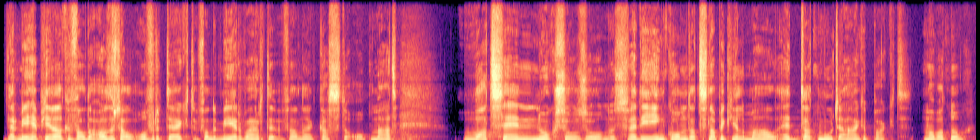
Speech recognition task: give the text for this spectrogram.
Daarmee heb je in elk geval de ouders al overtuigd van de meerwaarde van eh, kasten op maat. Wat zijn nog zo zones? Die inkom, dat snap ik helemaal, dat moet aangepakt. Maar wat nog?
